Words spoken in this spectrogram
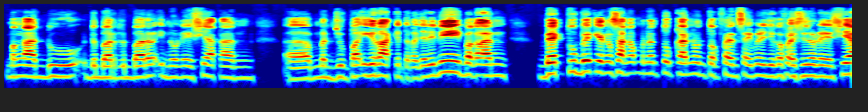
mengadu debar-debar Indonesia akan eh, menjumpai Irak gitu kan. Jadi ini bakalan back to back yang sangat menentukan untuk fans MU dan juga fans Indonesia,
